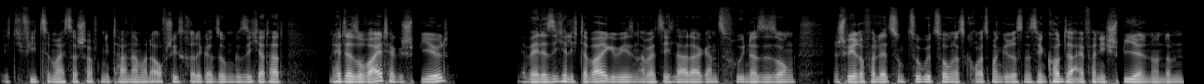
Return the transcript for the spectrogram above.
sich die Vizemeisterschaft und die Teilnahme an der Aufstiegsrelegation gesichert hat. Und hätte er so weitergespielt, da wäre sicherlich dabei gewesen, aber er hat sich leider ganz früh in der Saison eine schwere Verletzung zugezogen, das Kreuzband gerissen, deswegen konnte er einfach nicht spielen. Und dann,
